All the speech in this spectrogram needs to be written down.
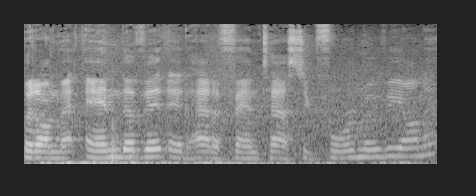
But on the end of it, it had a Fantastic Four movie on it,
